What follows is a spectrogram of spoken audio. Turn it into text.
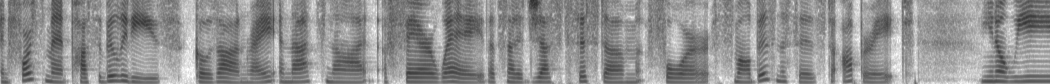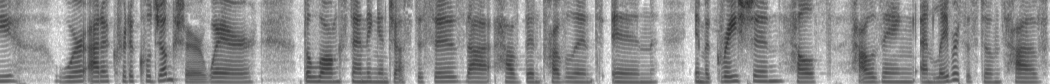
enforcement possibilities goes on, right? And that's not a fair way, that's not a just system for small businesses to operate. You know, we we're at a critical juncture where the long-standing injustices that have been prevalent in immigration, health, housing, and labor systems have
